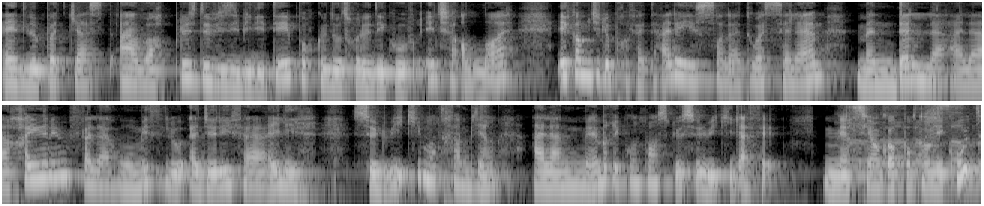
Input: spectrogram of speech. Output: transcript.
aide le podcast à avoir plus de visibilité pour que d'autres le découvrent, inshallah. Et comme dit le prophète ala falahu mithlu ajri Celui qui montre un bien a la même récompense que celui qui l'a fait. Merci encore pour ton écoute.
